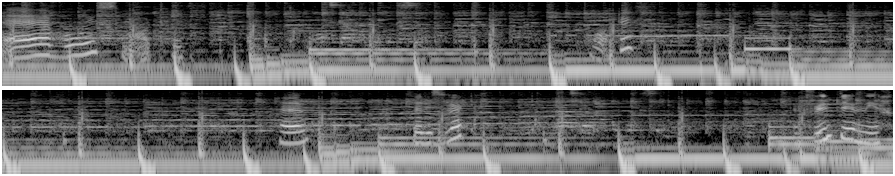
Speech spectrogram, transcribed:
Äh, wo Ich finde den nicht.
